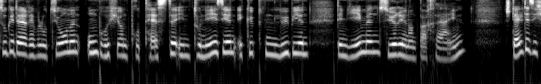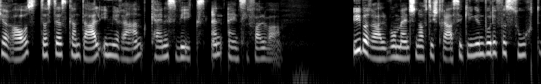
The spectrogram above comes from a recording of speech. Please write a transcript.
Zuge der Revolutionen, Umbrüche und Proteste in Tunesien, Ägypten, Libyen, dem Jemen, Syrien und Bahrain stellte sich heraus, dass der Skandal im Iran keineswegs ein Einzelfall war. Überall, wo Menschen auf die Straße gingen, wurde versucht,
